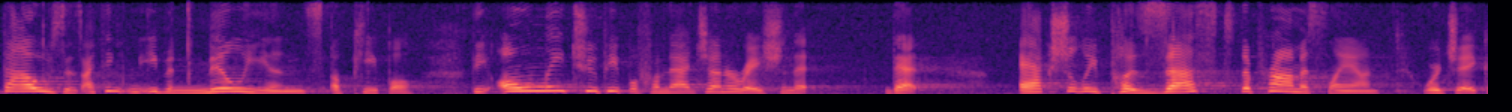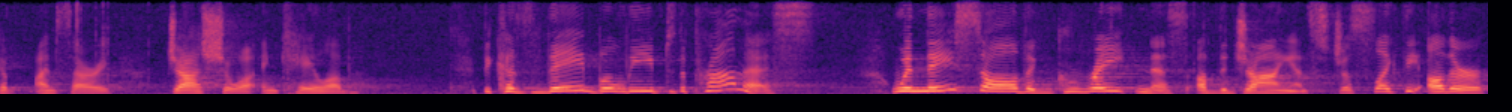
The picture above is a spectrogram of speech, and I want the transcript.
thousands, I think even millions of people, the only two people from that generation that, that actually possessed the promised land were Jacob, I'm sorry, Joshua and Caleb. Because they believed the promise. When they saw the greatness of the giants, just like the other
